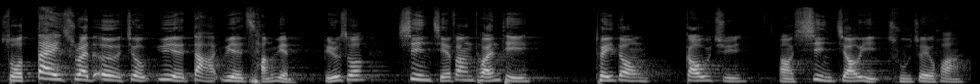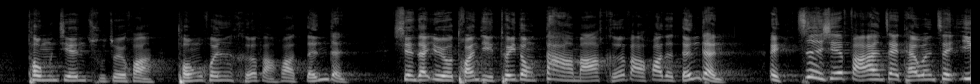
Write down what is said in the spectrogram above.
所带出来的恶就越大越长远。比如说，性解放团体推动高举啊性交易除罪化、通奸除罪化、同婚合法化等等。现在又有团体推动大麻合法化的等等。哎，这些法案在台湾这一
